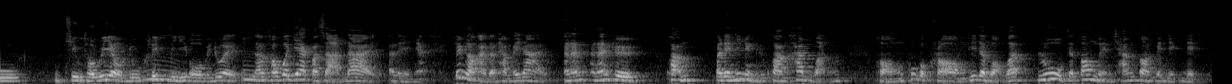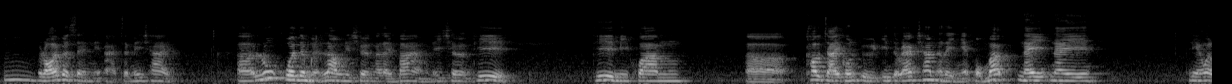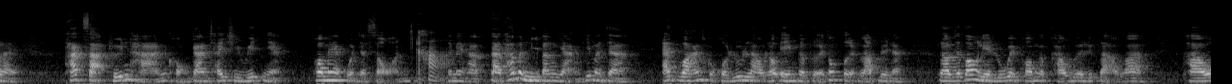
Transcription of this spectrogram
tutorial ดูคลิปอืมวิดีโอไปด้วยอืมแล้วเขาก็แยกประสาทได้อะไรอย่างเงี้ยซึ่งเราอาจจะทำไม่ได้ อันนั้นอันนั้นคือความประเด็นที่หนึ่งคือความคาดหวังของผู้ปกครองที่จะบอกว่าลูกจะต้องเหมือนชั้นตอนเป็นเด็กๆอืมร้อยเปอร์เซ็นต์เนี่ยอาจจะไม่ใช่เอ่อลูกควรจะเหมือนเราในเชิงอะไรบ้าง ในเชิงที่ที่มีความ เอ่อเข้าใจคนอื่น interaction อะไรอย่างเงี้ยผมว่าในในเรียกว่าอะไร ทักษะพื้นฐานของการใช้ชีวิตเนี่ยพ่อแม่ควรจะสอนค่ะใช่ไหมครับแต่ถ้ามันมีบางอย่างที่มันจะ advance กว่าคนรุ่นเรา เราเองเผลอๆต้องเปิดรับด้วยนะ เราจะต้องเรียนรู้ไปพร้อมกับเขาด้วยหรือเปล่าว่าเขา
